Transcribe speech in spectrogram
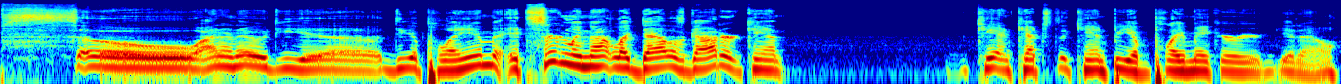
So I don't know. Do you do you play him? It's certainly not like Dallas Goedert can't can't catch the can't be a playmaker. You know.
